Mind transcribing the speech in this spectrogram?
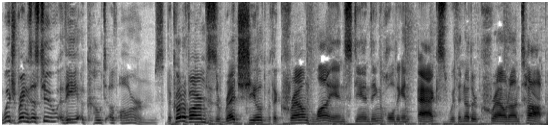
Which brings us to the coat of arms. The coat of arms is a red shield with a crowned lion standing holding an axe with another crown on top.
